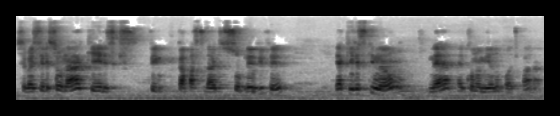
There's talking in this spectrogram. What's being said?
Você vai selecionar aqueles que têm capacidade de sobreviver e aqueles que não, né, a economia não pode parar.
